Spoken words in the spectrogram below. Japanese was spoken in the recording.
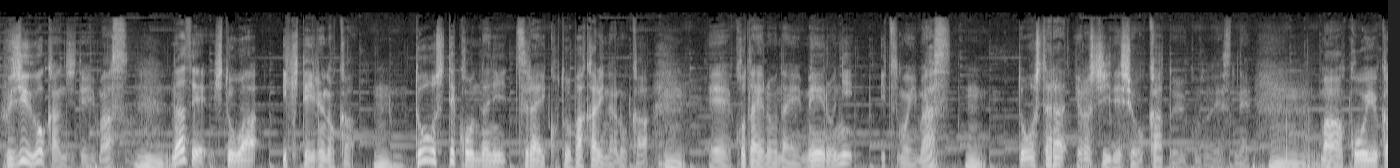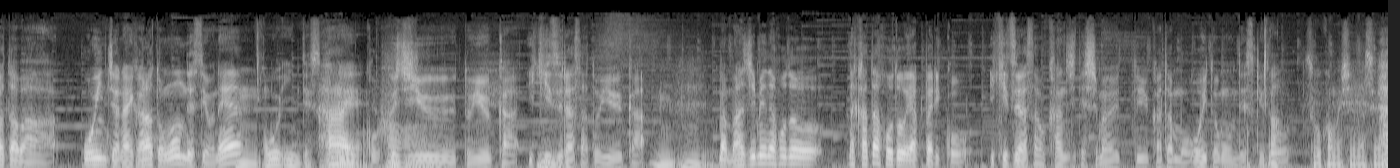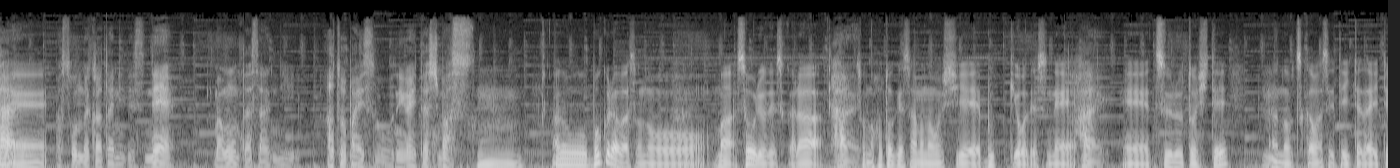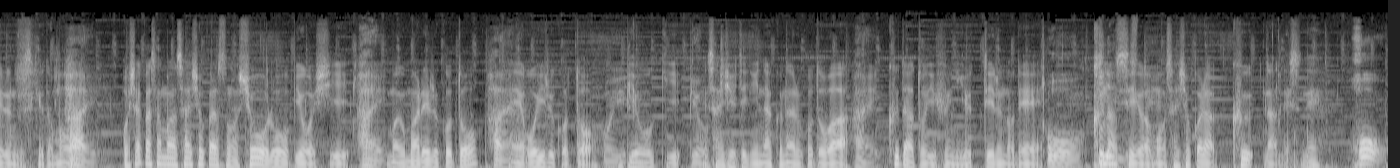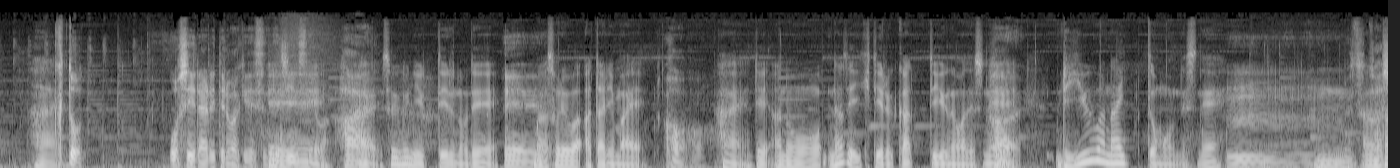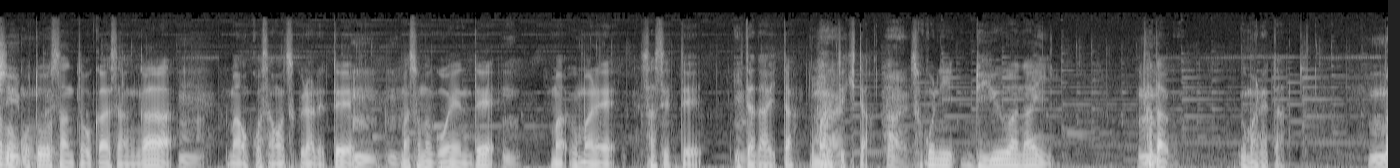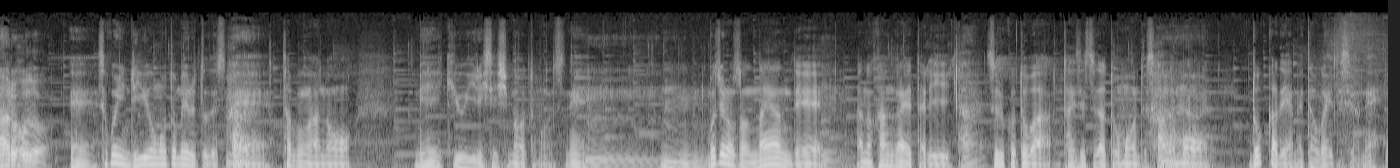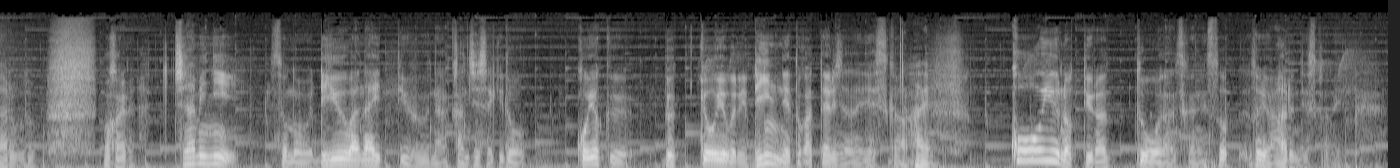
不自由を感じています。うん、なぜ人は生きているのか？うん、どうしてこんなに辛いことばかりなのか、うん、えー答えのない迷路にいつもいます。うん、どうしたらよろしいでしょうかということですね。うん、まあこういう方は多いんじゃないかなと思うんですよね、うん、多いんですかね。はい。こう不自由というか生きづらさというか、まあ、真面目なほどな方ほどやっぱりこう生きづらさを感じてしまうっていう方も多いと思うんですけど、あそうかもしれませんはい。ね。まあ、そんな方にですね、まあ、モンタさんにアドバイスをお願いいたします。うん、あの僕らはその、まあ僧侶ですから、はい、その仏様の教え仏教をですね、はい。えーツールとして、うん。あの使わせていただいてるんですけども、はい。お釈迦様は最初からその生老病死、はい。まあ、生まれること、はい。えー老いること病気最終的に亡くなることははい、苦だというふうに言っているのでおお苦なんです、ね、人生はもう最初から苦なんですね。ほう。はい。苦と教えられてるわけですね、えー人生は。はい、そういうふうに言っているので、えーまあ、それは当たり前、ははい、であのなぜ生きてるかっていうのはですね、あはい、理由はないと思うんですね。うん。ん。あの多分お父さん、んとお母さんが、うん。まあ、お子さんを作られて、うんうん。まあ、そのご縁で、うん。まあ、生まれさせていただいた、生まれてきた、はい、そこに理由はない。ただうん。生まれた、なるほど、えーそこに理由を求めるとですね、はい。多分あの迷宮入りしてしまうと思うんですね。うーうん。んもちろんその悩んで、うん。あの考えたりはい。することは大切だと思うんですけども、はいはいどっかでやめた方がいいですよね。なるほど。わかりまちなみにその理由はないっていう風な感じでしたけどこうよく仏教用語で輪廻とかってあるじゃないですか、はい、こういうのっていうのはどうなんですかね？そそれはあるんですかね？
